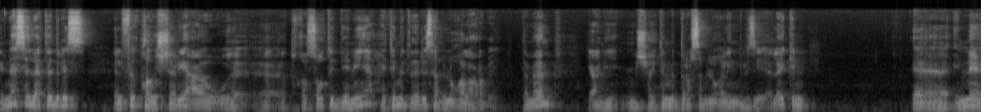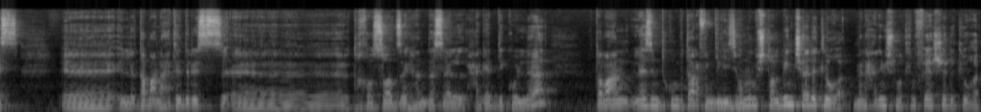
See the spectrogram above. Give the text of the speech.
الناس اللي هتدرس الفقه والشريعة والتخصصات الدينية هيتم تدريسها باللغة العربية تمام؟ يعني مش هيتم الدراسة باللغة الإنجليزية. لكن آه الناس آه اللي طبعا هتدرس تخصصات زي هندسة الحاجات دي كلها طبعا لازم تكون بتعرف إنجليزي. هم مش طالبين شهادة لغة. المنحه دي مش مطلوب فيها شهادة لغة.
